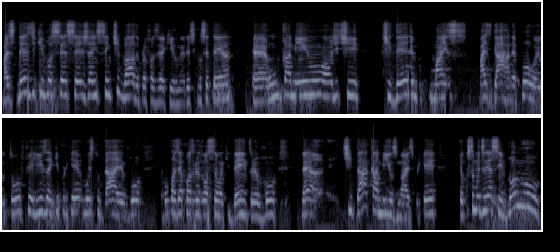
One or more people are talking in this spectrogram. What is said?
mas desde que você seja incentivado para fazer aquilo, né? Desde que você tenha é, um caminho onde te, te dê mais, mais garra, né? Pô, eu estou feliz aqui porque eu vou estudar, eu vou, eu vou fazer a pós-graduação aqui dentro, eu vou né, te dar caminhos mais, porque eu costumo dizer assim, vamos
